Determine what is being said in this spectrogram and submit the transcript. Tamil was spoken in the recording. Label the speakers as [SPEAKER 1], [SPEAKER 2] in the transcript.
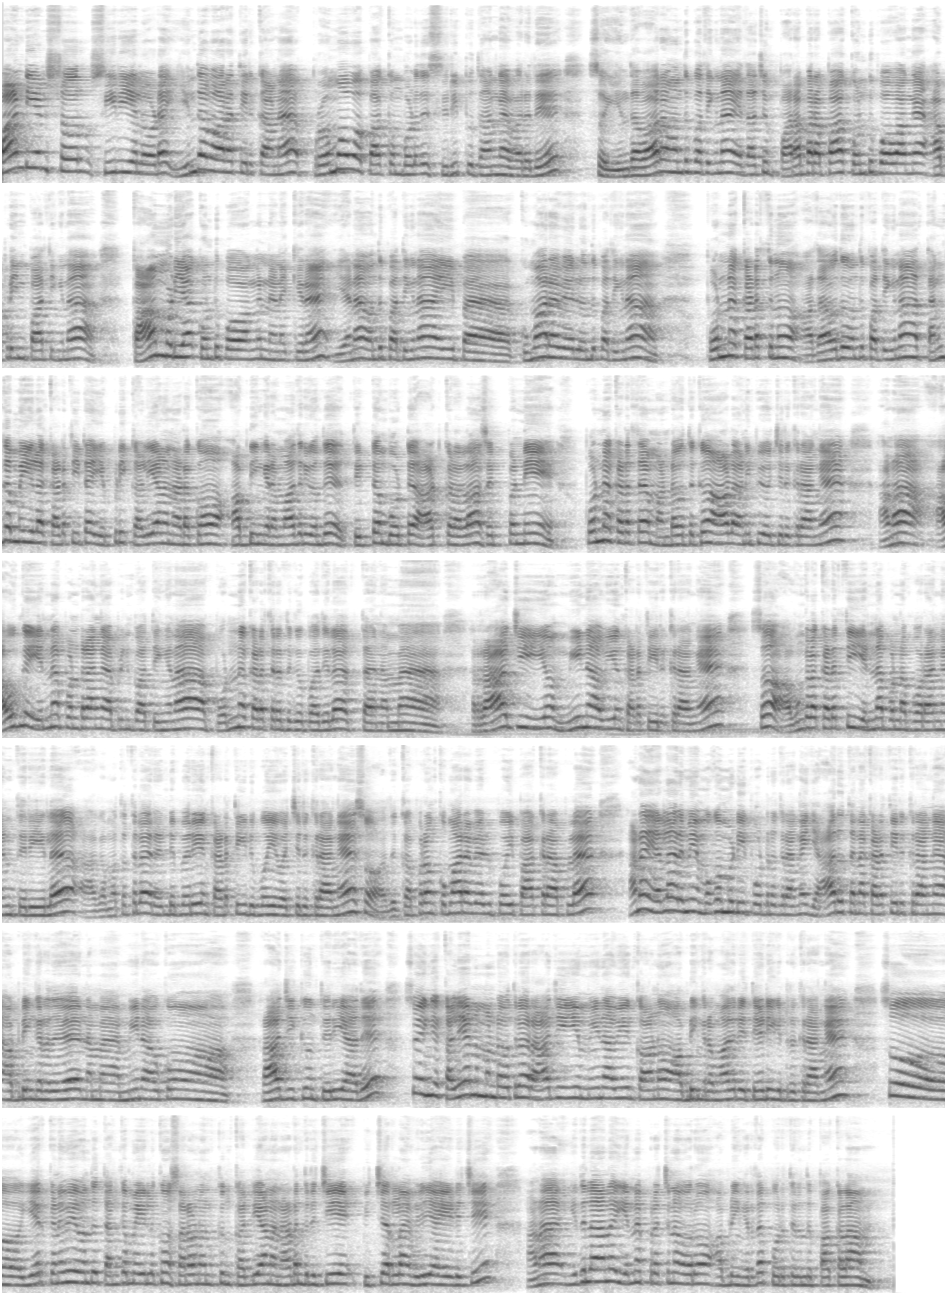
[SPEAKER 1] பாண்டியன் ஸ்டோர் சீரியலோட இந்த வாரத்திற்கான ப்ரொமோவை பார்க்கும் பொழுது சிரிப்பு தாங்க வருது. ஸோ இந்த வாரம் வந்து பார்த்திங்கன்னா ஏதாச்சும் பரபரப்பாக கொண்டு போவாங்க அப்படின்னு பார்த்தீங்கன்னா காமெடியாக கொண்டு போவாங்கன்னு நினைக்கிறேன். ஏன்னா வந்து பார்த்திங்கன்னா இப்போ குமாரவேல் வந்து பார்த்திங்கன்னா பொண்ணை கடத்தணும். அதாவது வந்து பார்த்திங்கன்னா தங்கமையில் கடத்திட்டா எப்படி கல்யாணம் நடக்கும் அப்படிங்கிற மாதிரி வந்து திட்டம் போட்டு ஆட்களெல்லாம் செட் பண்ணி பொண்ணை கடத்த மண்டபத்துக்கும் ஆள் அனுப்பி வச்சுருக்கிறாங்க. ஆனால் அவங்க என்ன பண்ணுறாங்க அப்படின்னு பார்த்தீங்கன்னா பொண்ணை கடத்துறதுக்கு பதிலாக த நம்ம ராஜியும் மீனாவையும் கடத்தி இருக்கிறாங்க. ஸோ அவங்கள கடத்தி என்ன பண்ண போகிறாங்கன்னு தெரியல. ஆக மொத்தத்தில் ரெண்டு பேரையும் கடத்திக்கிட்டு போய் வச்சுருக்கிறாங்க. ஸோ அதுக்கப்புறம் குமாரவேல் போய் பார்க்குறாப்புல ஆனால் எல்லாருமே முகமுடி போட்டிருக்கிறாங்க. யார் தன்னை கடத்தியிருக்கிறாங்க அப்படிங்கிறது நம்ம மீனாவுக்கும் ராஜிக்கும் தெரியாது. ஸோ இங்கே கல்யாண மண்டபத்தில் ராஜியையும் மீனாவையும் காணும் அப்படிங்கிற மாதிரி தேடிக்கிட்டு இருக்கிறாங்க. ஸோ ஏற்கனவே வந்து தங்கமயிலுக்கும் சரவணனுக்கும் கல்யாணம் நடந்துருச்சு. பிக்சர்லாம் வெளியாகிடுச்சு ஆனால் இதனால என்ன பிரச்சனை வரும் அப்படிங்கிறத பொறுத்திருந்து பார்க்கலாம்.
